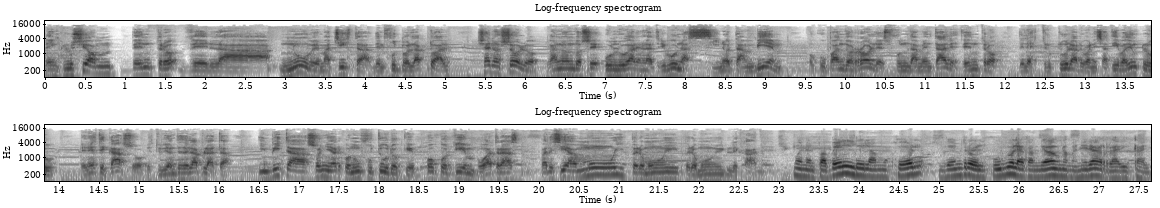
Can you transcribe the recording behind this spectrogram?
La inclusión dentro de la nube machista del fútbol actual, ya no solo ganándose un lugar en la tribuna, sino también ocupando roles fundamentales dentro de la estructura organizativa de un club, en este caso Estudiantes de La Plata, invita a soñar con un futuro que poco tiempo atrás parecía muy, pero muy, pero muy lejano. Bueno, el papel de la mujer dentro del fútbol ha cambiado de una manera radical.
